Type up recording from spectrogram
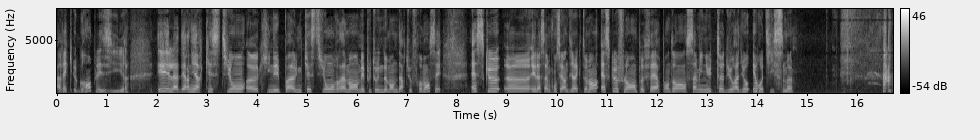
avec grand plaisir. Et la dernière question, euh, qui n'est pas une question vraiment, mais plutôt une demande d'Arthur Froment, c'est est-ce que, euh, et là ça me concerne directement, est-ce que Florent peut faire pendant 5 minutes du radio-érotisme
